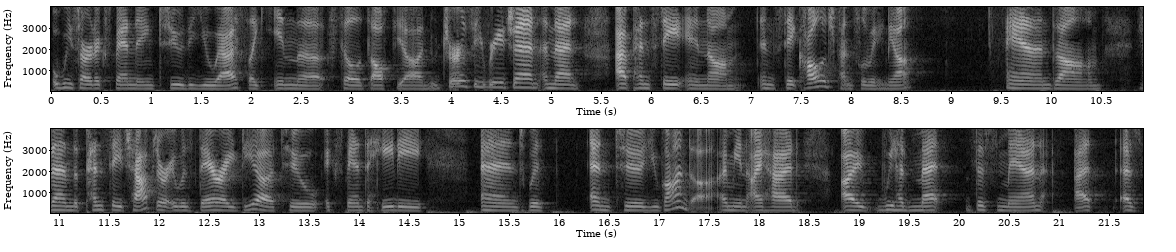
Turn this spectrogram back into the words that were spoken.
we started expanding to the US, like in the Philadelphia, New Jersey region, and then at Penn State in um, in State College, Pennsylvania. And um, then the Penn State chapter, it was their idea to expand to Haiti and with and to Uganda. I mean, I had I we had met this man at as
